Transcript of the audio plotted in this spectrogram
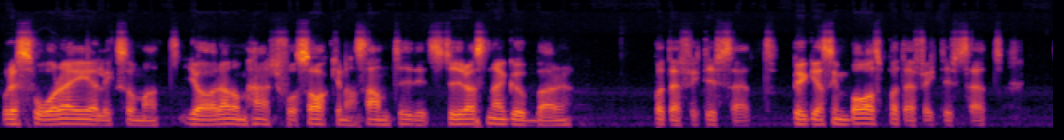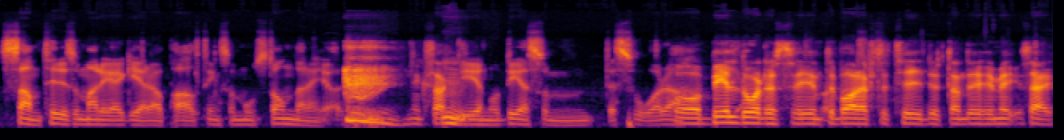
Och det svåra är liksom att göra de här två sakerna samtidigt, styra sina gubbar på ett effektivt sätt, bygga sin bas på ett effektivt sätt, samtidigt som man reagerar på allting som motståndaren gör. Exakt. Mm. Det är nog det som det svåra. Och build orders är inte bara efter tid utan det är hur mycket, så här.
